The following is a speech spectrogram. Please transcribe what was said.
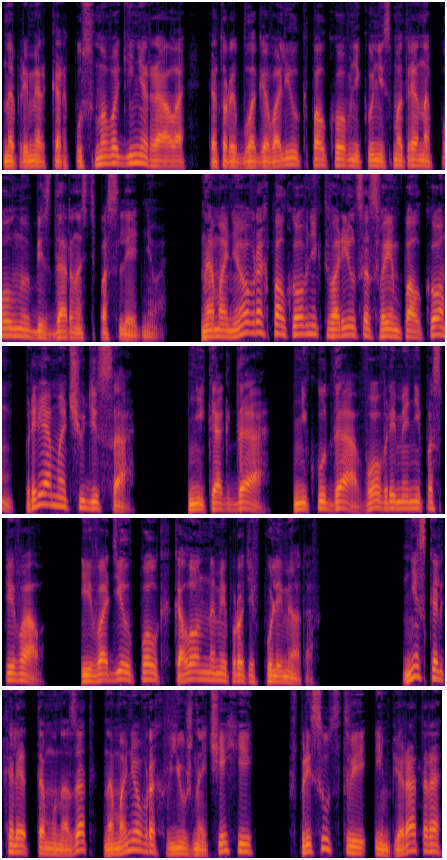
например, корпусного генерала, который благоволил к полковнику, несмотря на полную бездарность последнего. На маневрах полковник творил со своим полком прямо чудеса. Никогда, никуда вовремя не поспевал и водил полк колоннами против пулеметов. Несколько лет тому назад на маневрах в Южной Чехии в присутствии императора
